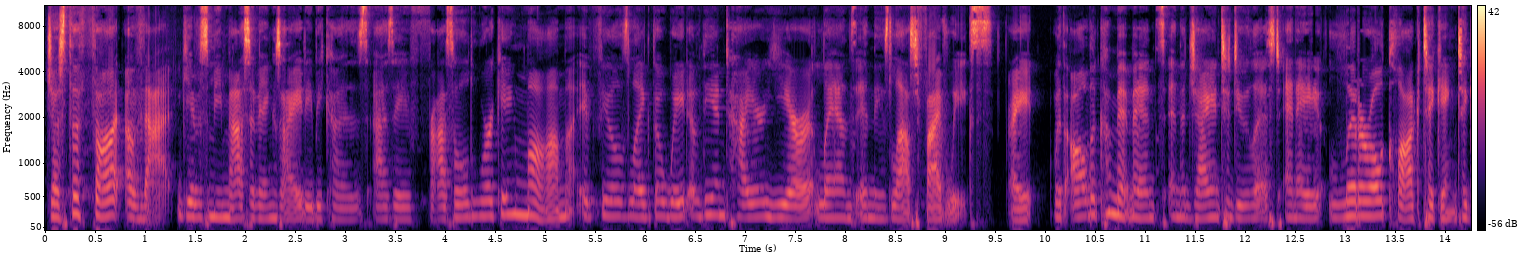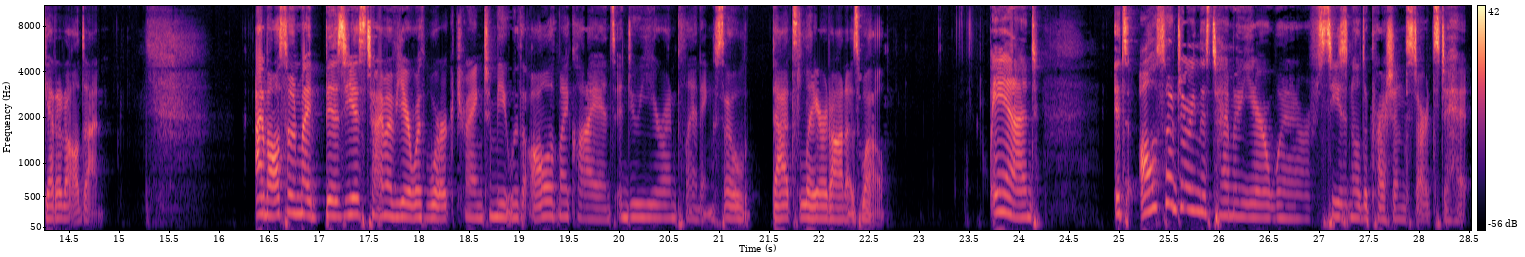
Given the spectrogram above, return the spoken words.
Just the thought of that gives me massive anxiety because, as a frazzled working mom, it feels like the weight of the entire year lands in these last five weeks, right? With all the commitments and the giant to do list and a literal clock ticking to get it all done. I'm also in my busiest time of year with work, trying to meet with all of my clients and do year end planning. So that's layered on as well. And it's also during this time of year where seasonal depression starts to hit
